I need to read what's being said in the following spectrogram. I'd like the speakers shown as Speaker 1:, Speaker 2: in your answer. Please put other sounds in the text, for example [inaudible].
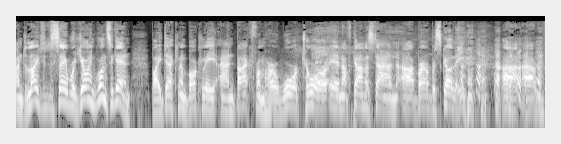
Speaker 1: I'm delighted to say we're joined once again by Declan Buckley and back from her war tour in Afghanistan, uh, Barbara Scully, [laughs] uh, um,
